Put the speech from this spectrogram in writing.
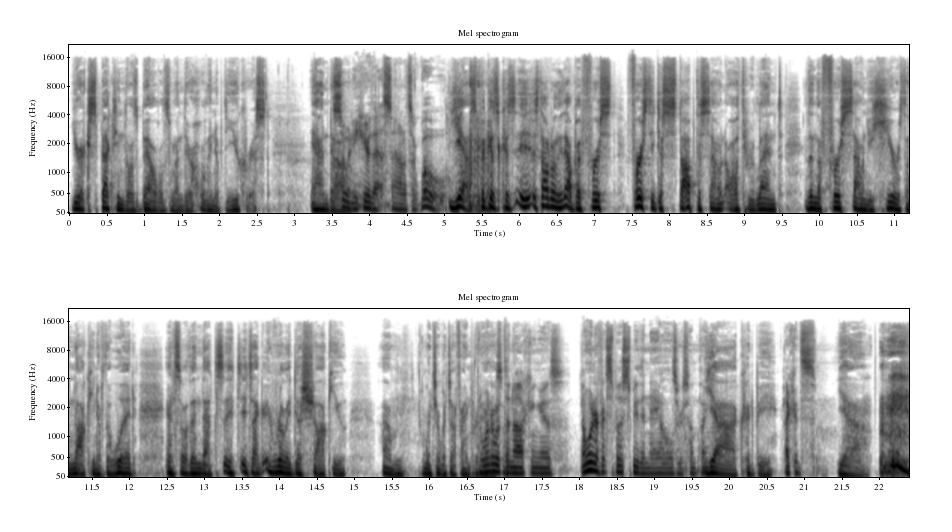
you're expecting those bells when they're holding up the Eucharist, and um, so when you hear that sound, it's like whoa. Yes, because because it's not only that, but first first they just stop the sound all through Lent, and then the first sound you hear is the knocking of the wood, and so then that's it, it's like it really does shock you, um, which which I find pretty. I wonder what the knocking is. I wonder if it's supposed to be the nails or something. yeah it could be I could. s- yeah, and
